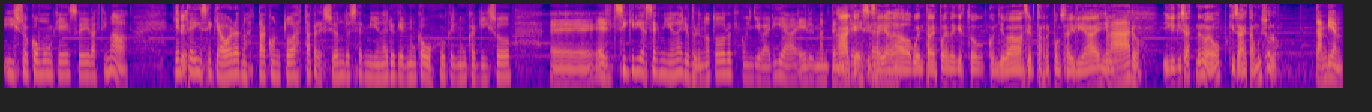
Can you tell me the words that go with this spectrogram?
hizo como que se lastimaba. ¿Quién Sí. te dice que ahora no está con toda esta presión de ser millonario que él nunca buscó, que él nunca quiso? Eh, él sí quería ser millonario, pero no todo lo que conllevaría el mantener Ah, que, que esa- se haya dado cuenta después de que esto conllevaba ciertas responsabilidades Claro, y, que quizás, de nuevo, quizás está muy solo. también,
